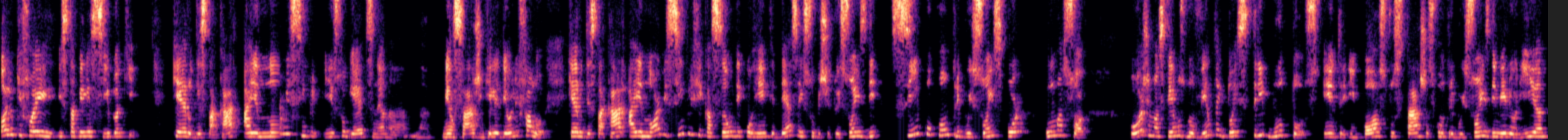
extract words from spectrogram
Olha o que foi estabelecido aqui. Quero destacar a enorme simples. Isso o Guedes, né, na, na mensagem que ele deu, ele falou: quero destacar a enorme simplificação decorrente dessas substituições de cinco contribuições por uma só. Hoje nós temos 92 tributos entre impostos, taxas, contribuições de melhoria,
